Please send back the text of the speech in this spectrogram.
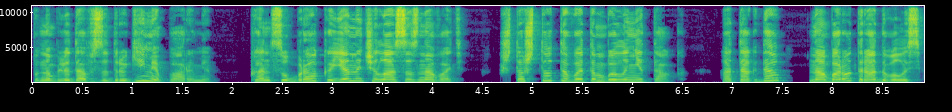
понаблюдав за другими парами, к концу брака я начала осознавать, что что-то в этом было не так. А тогда, наоборот, радовалась,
